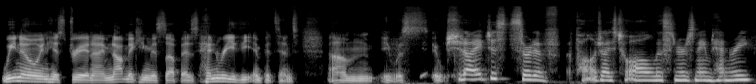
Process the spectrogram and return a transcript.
we know in history, and I'm not making this up, as Henry the Impotent. Um, it was, it, Should I just sort of apologize to all listeners named Henry?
